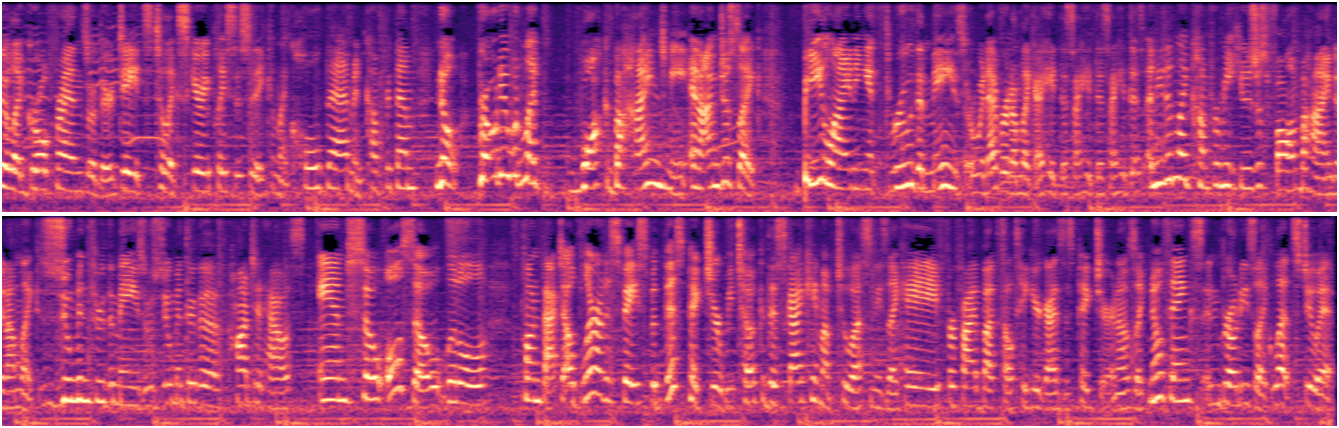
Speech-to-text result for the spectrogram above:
their like girlfriends or their dates to like scary places so they can like hold them and comfort them. No, Brody would like walk behind me and I'm just like beelining it through the maze or whatever and I'm like I hate this I hate this I hate this. And he didn't like come for me. He was just falling behind and I'm like zooming through the maze or zooming through the haunted house. And so also little Fun fact, I'll blur out his face, but this picture we took, this guy came up to us and he's like, hey, for five bucks, I'll take your guys' picture. And I was like, no thanks. And Brody's like, let's do it.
